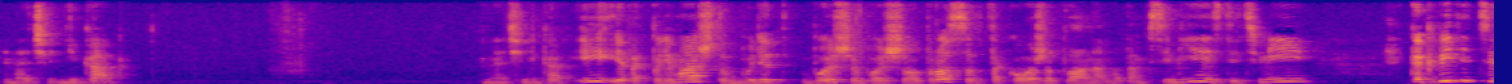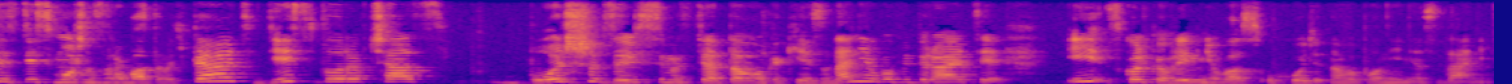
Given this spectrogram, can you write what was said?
иначе никак. Иначе никак. И я так понимаю, что будет больше и больше вопросов такого же плана. Вы там в семье, с детьми. Как видите, здесь можно зарабатывать 5-10 долларов в час, больше, в зависимости от того, какие задания вы выбираете и сколько времени у вас уходит на выполнение заданий.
